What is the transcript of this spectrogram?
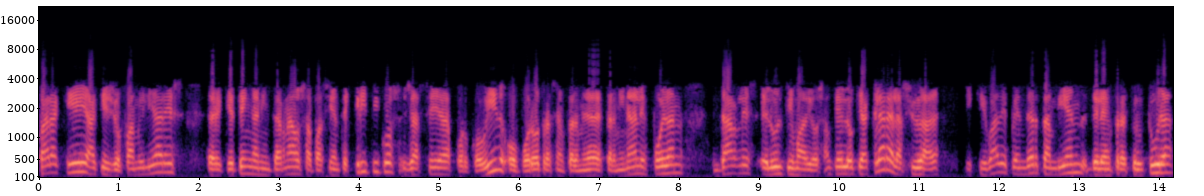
para que aquellos familiares eh, que tengan internados a pacientes críticos, ya sea por COVID o por otras enfermedades terminales, puedan darles el último adiós. Aunque lo que aclara la ciudad es que va a depender también de la infraestructura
